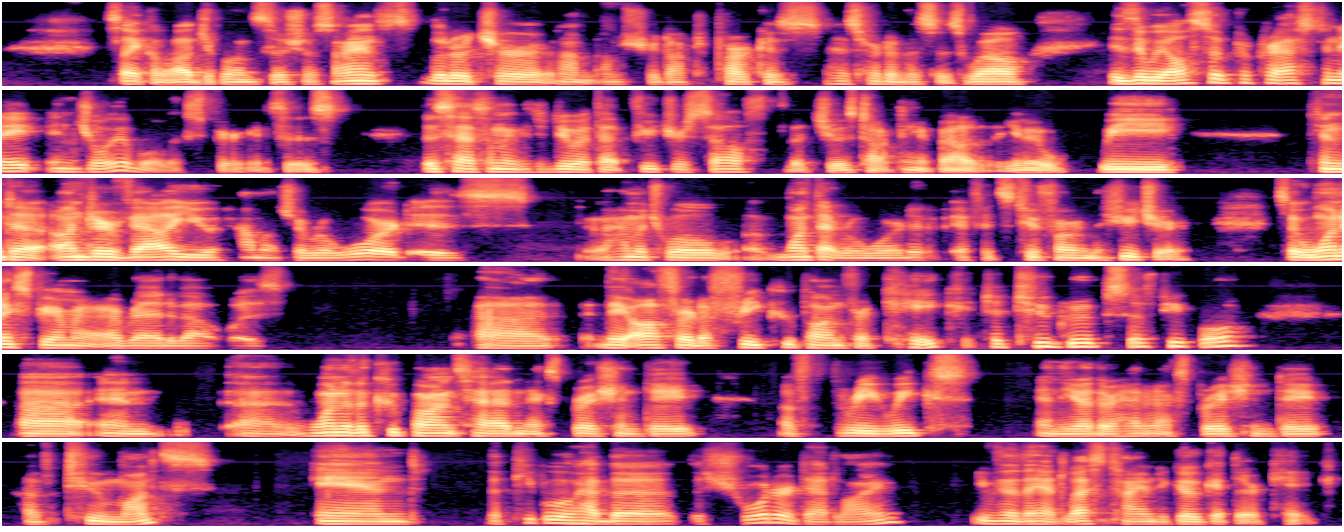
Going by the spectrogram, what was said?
psychological and social science literature, and I'm, I'm, sure Dr. Park has, has heard of this as well, is that we also procrastinate enjoyable experiences. This has something to do with that future self that she was talking about. You know, we tend to undervalue how much a reward is, how much we'll want that reward if, if, it's too far in the future. So, one experiment I read about was uh, they offered a free coupon for cake to two groups of people. Uh, and uh, one of the coupons had an expiration date of three weeks, and the other had an expiration date of two months. And the people who had the, the shorter deadline, even though they had less time to go get their cake,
